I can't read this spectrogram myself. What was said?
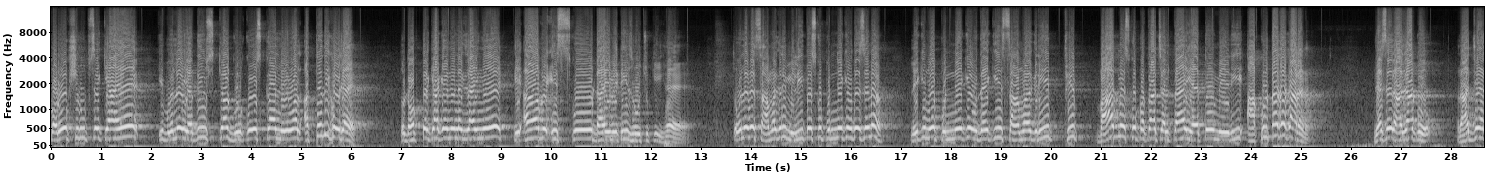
परोक्ष रूप से क्या है कि बोले, यदि उसका ग्लूकोज का लेवल अत्यधिक हो जाए तो डॉक्टर क्या कहने लग जाएँगे कि अब इसको डायबिटीज़ हो चुकी है। तो बोले वह सामग्री मिली तो इसको पुण्य के उदय से ना। लेकिन वह पुण्य के उदय की सामग्री फिर बाद में इसको पता चलता है, यह तो मेरी आकुलता का कारण जैसे राजा को राज्य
